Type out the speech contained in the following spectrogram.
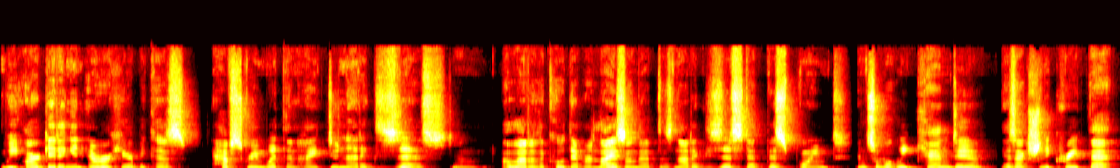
we are getting an error here because half screen width and height do not exist. And a lot of the code that relies on that does not exist at this point. And so what we can do is actually create that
